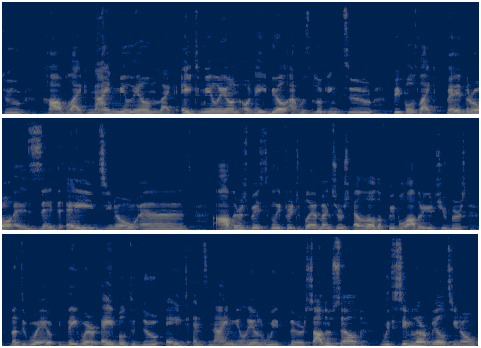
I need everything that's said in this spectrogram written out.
to have like 9 million like 8 million on ABL I was looking to people's like Pedro uh, Z AIDS you know and others basically free-to-play adventures a lot of people other youtubers that were they were able to do 8 and 9 million with their shadow shell with similar builds you know.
